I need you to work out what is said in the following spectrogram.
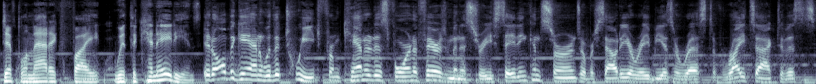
diplomatic fight with the Canadians. It all began with a tweet from Canada's Foreign Affairs Ministry stating concerns over Saudi Arabia's arrest of rights activists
